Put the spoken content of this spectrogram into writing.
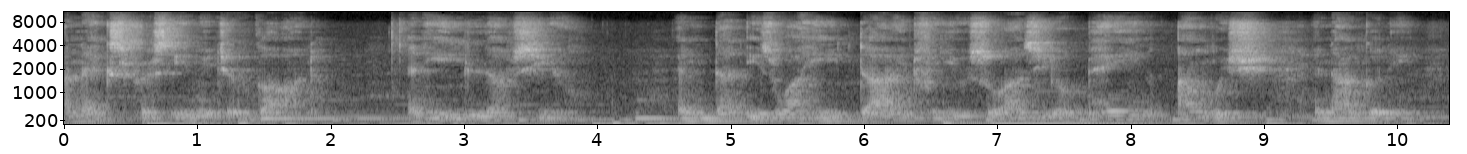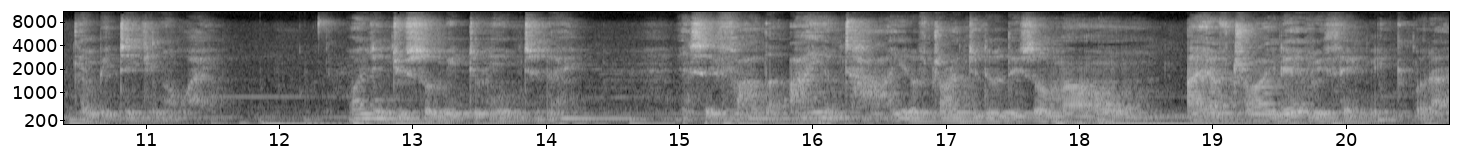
an express image of God, and He loves you. And that is why He died for you, so as your pain, anguish, and agony can be taken away. Why don't you submit to Him today and say, Father, I am tired of trying to do this on my own. I have tried everything, Nick, but I,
